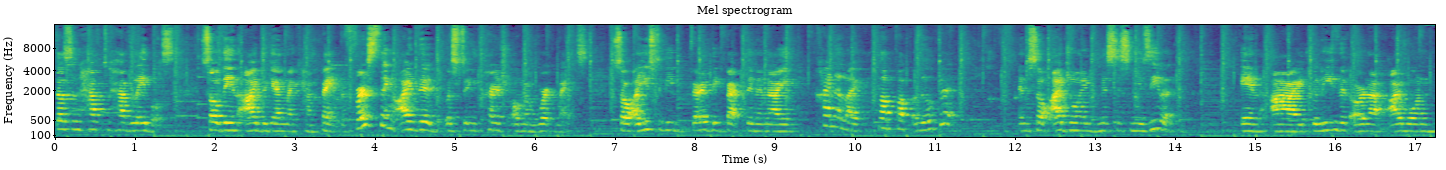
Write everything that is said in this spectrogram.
doesn't have to have labels. So then I began my campaign. The first thing I did was to encourage all my workmates. So I used to be very big back then, and I kind of like plump up a little bit and so I joined Mrs. New Zealand. And I, believe it or not, I won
